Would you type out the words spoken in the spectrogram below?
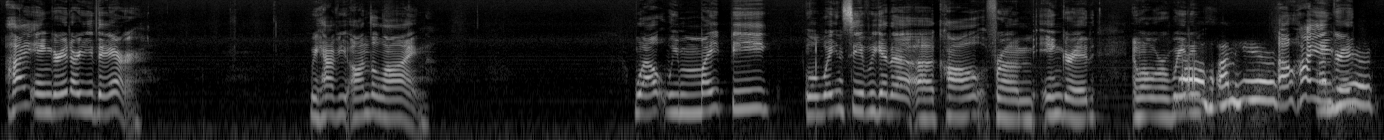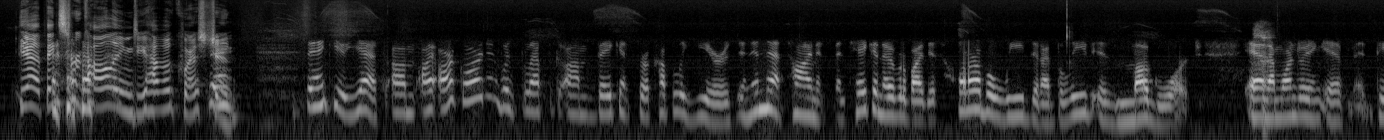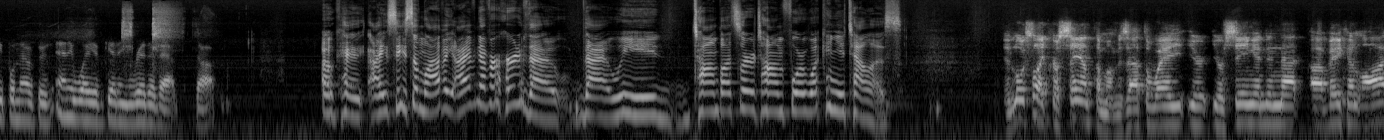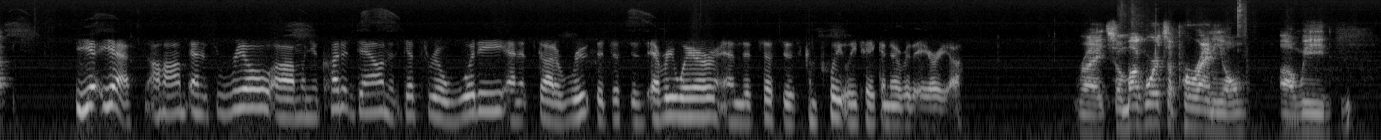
Hi, Ingrid. Are you there? We have you on the line. Well, we might be. We'll wait and see if we get a, a call from Ingrid. And while we're waiting. Oh, I'm here. Oh, hi, Ingrid. Yeah, thanks for calling. Do you have a question? Thank, thank you. Yes. Um, I, our garden was left um, vacant for a couple of years. And in that time, it's been taken over by this horrible weed that I believe is mugwort. And I'm wondering if people know if there's any way of getting rid of that stuff. Okay, I see some laughing. I've never heard of that that weed. Tom Butzler, Tom Ford, what can you tell us? It looks like chrysanthemum. Is that the way you're, you're seeing it in that uh, vacant lot? Yeah, yes, uh-huh. and it's real. Um, when you cut it down, it gets real woody, and it's got a root that just is everywhere, and it just is completely taken over the area. Right. So mugwort's a perennial uh, weed.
